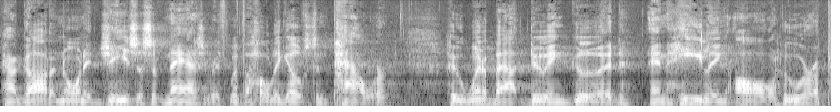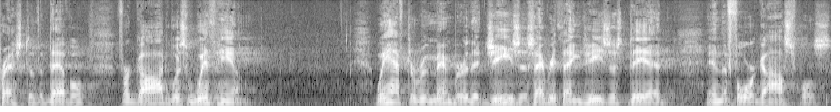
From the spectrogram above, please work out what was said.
How God anointed Jesus of Nazareth with the Holy Ghost and power, who went about doing good and healing all who were oppressed of the devil, for God was with him. We have to remember that Jesus, everything Jesus did in the four Gospels,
